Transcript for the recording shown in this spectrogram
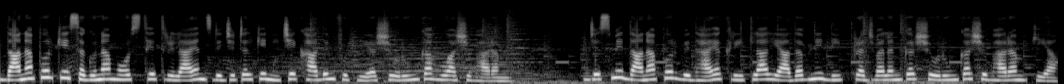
दानापुर के सगुना मोड़ स्थित रिलायंस डिजिटल के नीचे खादिम फुटवियर शोरूम का हुआ शुभारंभ। जिसमें दानापुर विधायक रीतलाल यादव ने दीप प्रज्वलन कर शोरूम का शुभारंभ किया।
